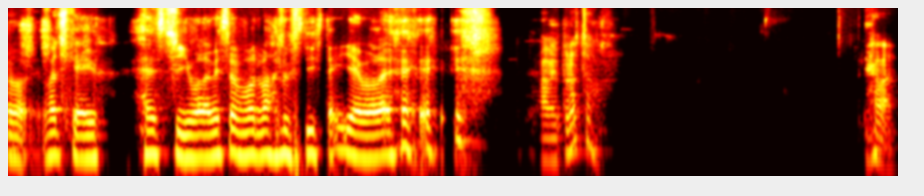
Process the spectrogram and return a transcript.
No, počkej, hezčí, vole, my jsme o dva hnusný stejně, vole. Ale proto. Hele,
